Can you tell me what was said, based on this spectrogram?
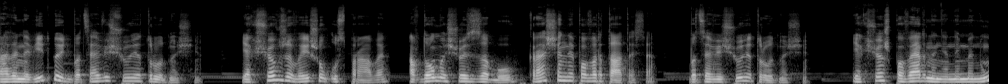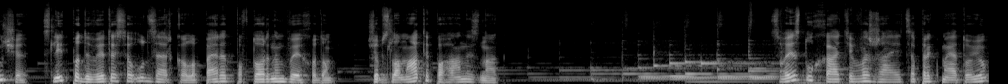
Правильна відповідь, бо це віщує труднощі. Якщо вже вийшов у справи, а вдома щось забув, краще не повертатися, бо це віщує труднощі. Якщо ж повернення неминуче, слід подивитися у дзеркало перед повторним виходом, щоб зламати поганий знак. Свист у хаті вважається прикметою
